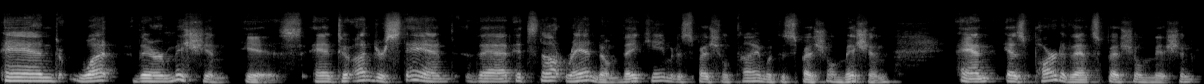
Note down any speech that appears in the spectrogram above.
and what their mission is, and to understand that it's not random. They came at a special time with a special mission. And as part of that special mission,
